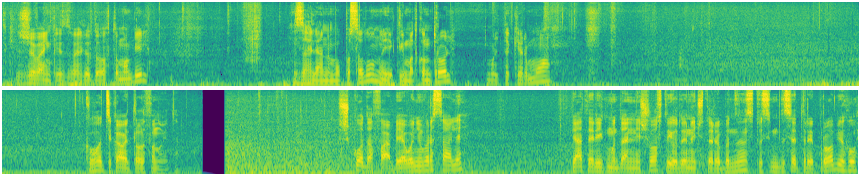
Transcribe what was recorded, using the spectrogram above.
Такий Живенький з вигляду автомобіль. Заглянемо по салону, є клімат-контроль, мультикермо. Кого цікавить, телефонуйте. Шкода Фабія в універсалі. П'ятий рік модельний шостий, 1,4 бензин, 173 пробігу,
